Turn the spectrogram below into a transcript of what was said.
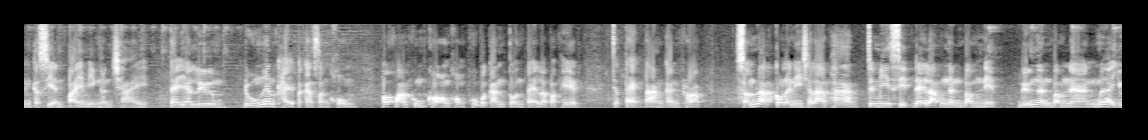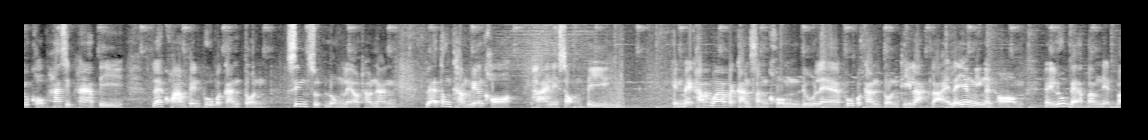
นเกษียณไปมีเงินใช้ แต่อย่าลืมดูเงื่อนไขประกันสังคม เพราะความคุ้มครองของผู้ประกันตนแต่ละประเภทจะแตกต่างกันครับสำหรับกรณีชราภาพจะมีสิทธิ์ได้รับเงินบำเหน็จ หรือเงินบำนาญเมื่ออายุครบ 55 ปี และความเป็นผู้ประกันตน สิ้นสุดลงแล้วเท่านั้น และต้องทำเรื่องขอภายใน 2 ปี เห็นไหมครับว่าประกันสังคมดูแลผู้ประกันตนที่หลากหลาย และยังมีเงินออมในรูปแบบบำเหน็จบ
